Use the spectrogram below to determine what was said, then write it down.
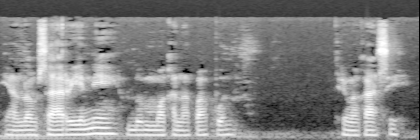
yang dalam sehari ini belum makan apa pun. Terima kasih.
